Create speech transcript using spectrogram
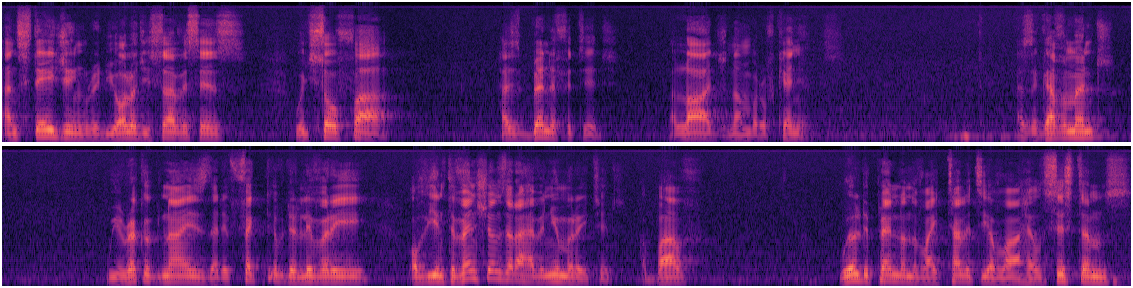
and staging radiology services, which so far has benefited a large number of Kenyans. As a government, we recognize that effective delivery of the interventions that I have enumerated above will depend on the vitality of our health systems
